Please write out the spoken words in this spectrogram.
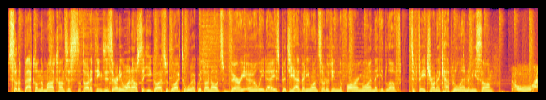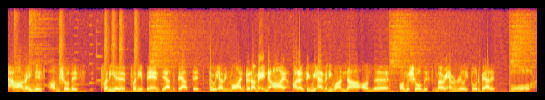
sort of back on the Mark Hunter side of things, is there anyone else that you guys would like to work with? I know it's very early days, but do you have anyone sort of in the firing line that you'd love to feature on a Capital Enemy song? Oh, I mean, there's, I'm sure there's plenty of plenty of bands out and about that, that we have in mind. But I mean, I, I don't think we have anyone uh, on the on the short list at the moment. We haven't really thought about it. Oh,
